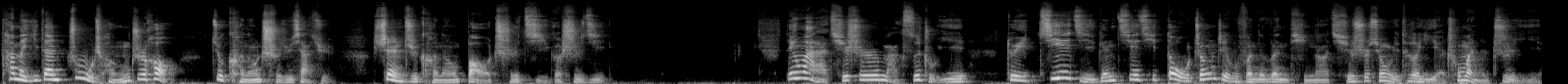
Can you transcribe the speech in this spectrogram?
它们一旦铸成之后，就可能持续下去，甚至可能保持几个世纪。另外，其实马克思主义对阶级跟阶级斗争这部分的问题呢，其实熊彼特也充满着质疑，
